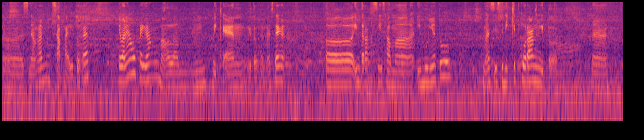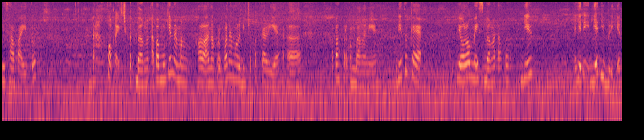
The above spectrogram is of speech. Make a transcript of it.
Eh, sedangkan Saka itu kan ya paling aku pegang malam weekend gitu kan. Maksudnya eh, interaksi sama ibunya tuh masih sedikit kurang gitu. Nah si Safa itu entah kok kayak cepet banget. Apa mungkin memang kalau anak perempuan emang lebih cepet kali ya eh, apa perkembangannya? Dia tuh kayak ya Allah mes banget aku. Dia jadi dia dibeliin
